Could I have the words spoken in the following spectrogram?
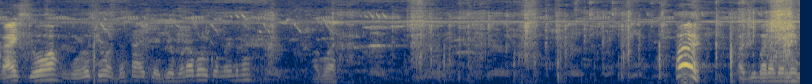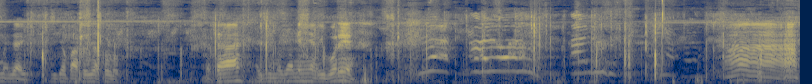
ગાઈસ જો, ગોળો કેવો થાય કહેજો બરાબર કોમેન્ટમાં આગળ હજી બરાબર નહીં મજા આવી. બીજા પાછો જા થોડો બધા હજી મજા નહીં આવી બોરે હા હા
